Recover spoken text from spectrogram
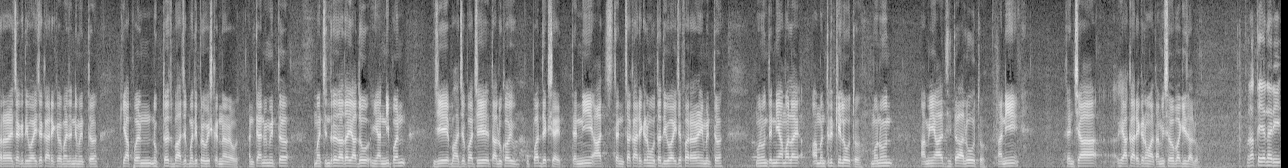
फराळाच्या दिवाळीच्या कार्यक्रमाच्या निमित्त की आपण नुकतंच भाजपमध्ये प्रवेश करणार आहोत. आणि त्यानिमित्त मच्छिंद्रदादा यादव यांनी पण जे भाजपाचे तालुका उप- उपाध्यक्ष आहेत त्यांनी आज त्यांचा कार्यक्रम होता दिवाळीच्या फराळानिमित्त. म्हणून त्यांनी आम्हाला आमंत्रित केलं होतं. म्हणून आम्ही आज इथं आलो होतो आणि त्यांच्या या कार्यक्रमात आम्ही सहभागी झालो. बरं आता येणारी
